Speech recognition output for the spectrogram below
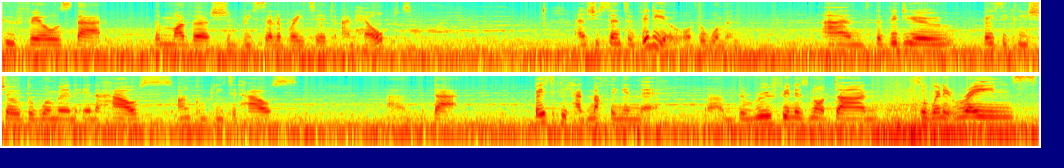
who feels that the mother should be celebrated and helped. And she sent a video of the woman. And the video basically showed the woman in a house, uncompleted house, um, that basically had nothing in there. Um, the roofing is not done, so when it rains,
